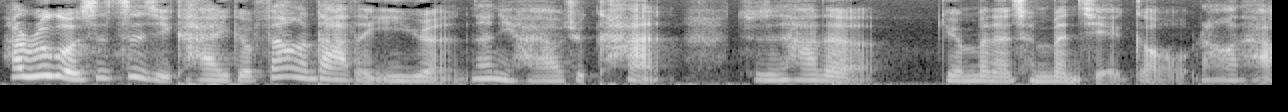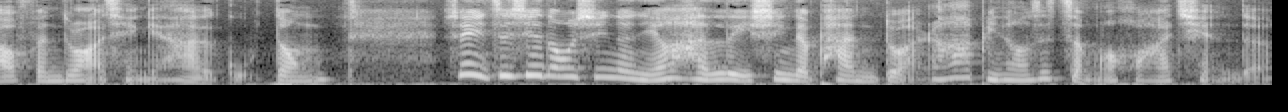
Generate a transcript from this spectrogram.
他如果是自己开一个非常大的医院，那你还要去看，就是他的原本的成本结构，然后他要分多少钱给他的股东。所以这些东西呢，你要很理性的判断，然后他平常是怎么花钱的，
